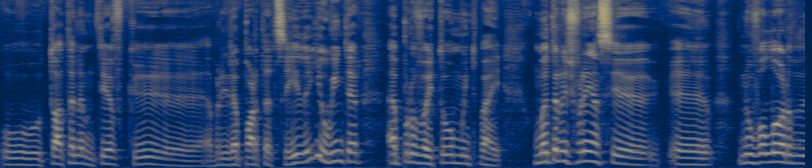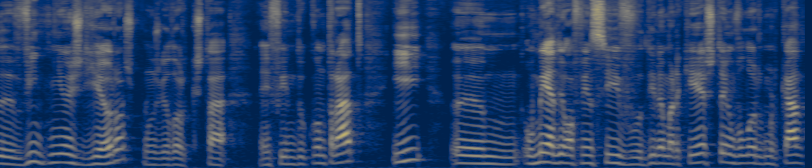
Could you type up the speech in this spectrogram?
o Tottenham teve que uh, abrir a porta de saída e o Inter aproveitou muito bem. Uma transferência uh, no valor de 20 milhões de euros, para um jogador que está em fim do contrato, e um, o médio ofensivo dinamarquês tem um valor de mercado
